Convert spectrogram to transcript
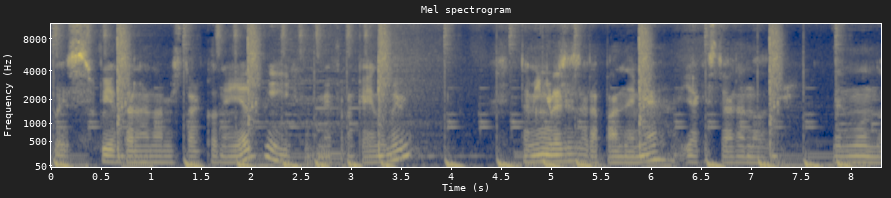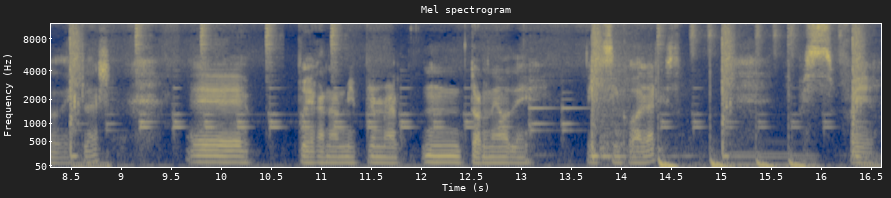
pues fui entablando amistad con ellos y me fueron cayendo muy bien. También gracias a la pandemia, ya que estoy hablando del mundo de Clash. Eh, pude ganar mi primer torneo de 25 dólares. Pues fue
